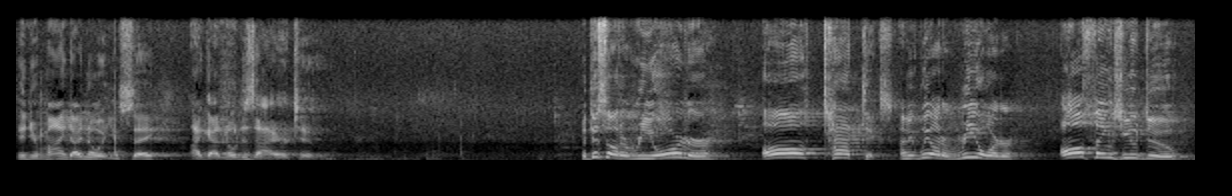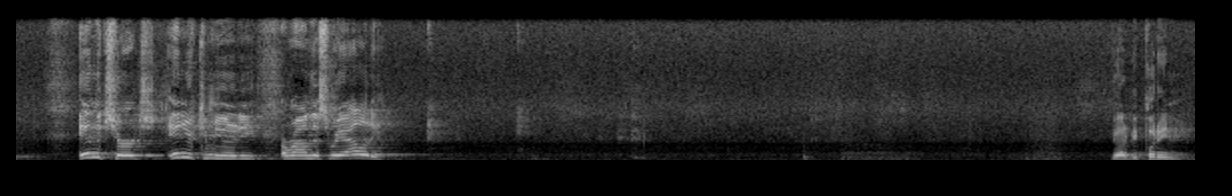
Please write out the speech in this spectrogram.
in your mind, I know what you say. I got no desire to. But this ought to reorder all tactics. I mean, we ought to reorder all things you do in the church, in your community, around this reality. You ought to be putting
